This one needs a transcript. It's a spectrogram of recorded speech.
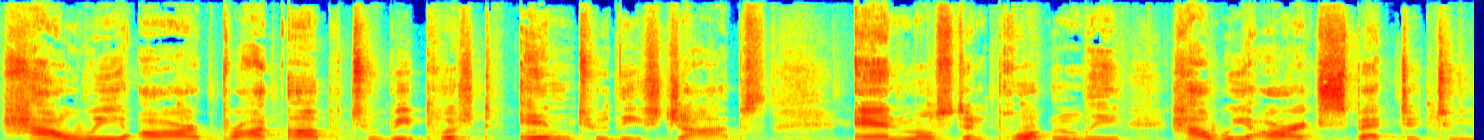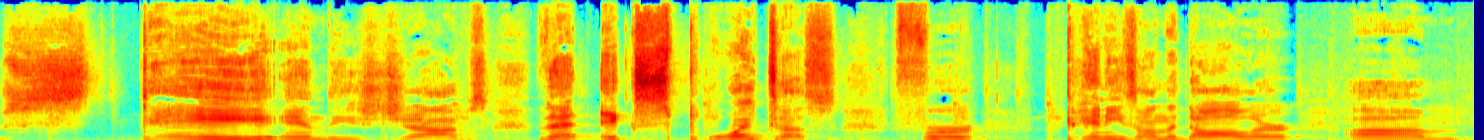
how we are brought up to be pushed into these jobs, and most importantly, how we are expected to stay in these jobs that exploit us for pennies on the dollar um,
